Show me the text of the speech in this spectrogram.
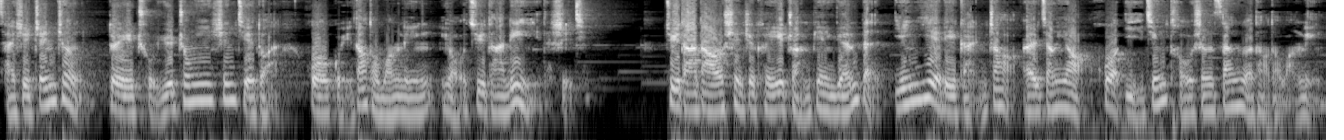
才是真正对处于中阴身阶段或鬼道的亡灵有巨大利益的事情。巨大到甚至可以转变原本因业力感召而将要或已经投生三恶道的亡灵，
